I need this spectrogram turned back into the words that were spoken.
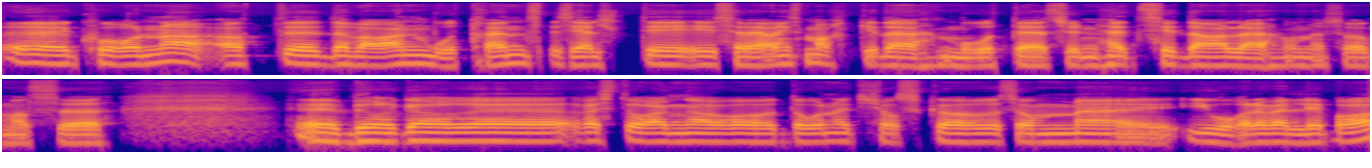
eh, korona at eh, det var en mottrend, spesielt i, i serveringsmarkedet, mot det sunnhetsidealet, hvor vi så masse eh, burgerrestauranter og donutkiosker som gjorde det veldig bra.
